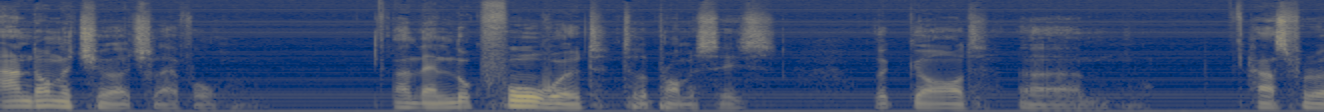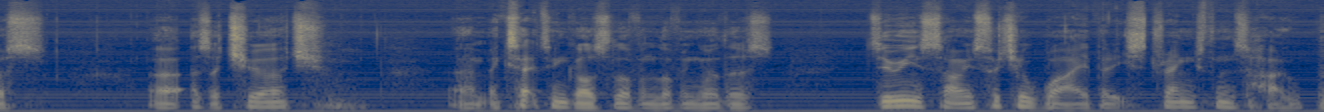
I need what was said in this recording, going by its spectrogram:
and on a church level, and then look forward to the promises that God um, has for us uh, as a church, um, accepting God's love and loving others, doing so in such a way that it strengthens hope,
